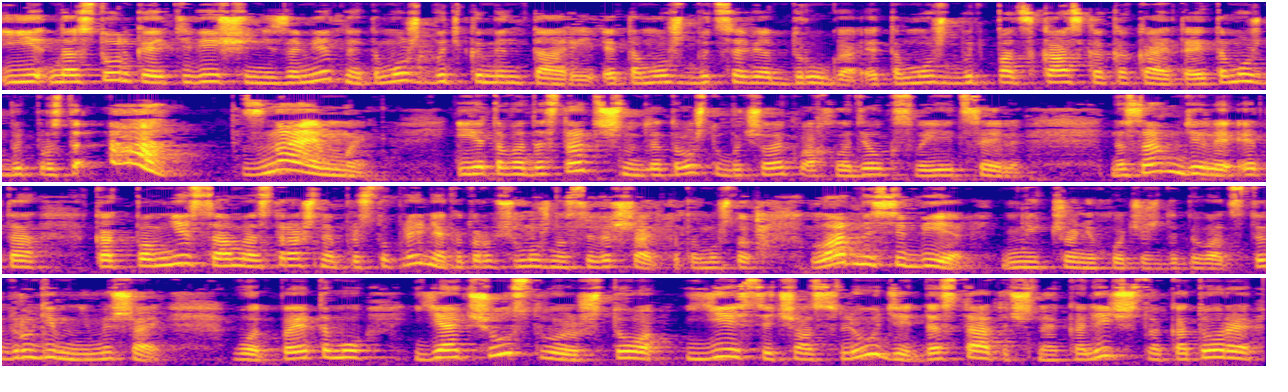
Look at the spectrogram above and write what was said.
И настолько эти вещи незаметны, это может быть комментарий, это может быть совет друга, это может быть подсказка какая-то, это может быть просто «А, знаем мы!» И этого достаточно для того, чтобы человек охладел к своей цели. На самом деле это, как по мне, самое страшное преступление, которое вообще можно совершать. Потому что ладно себе ничего не хочешь добиваться, ты другим не мешай. Вот, поэтому я чувствую, что есть сейчас люди, достаточное количество, которые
